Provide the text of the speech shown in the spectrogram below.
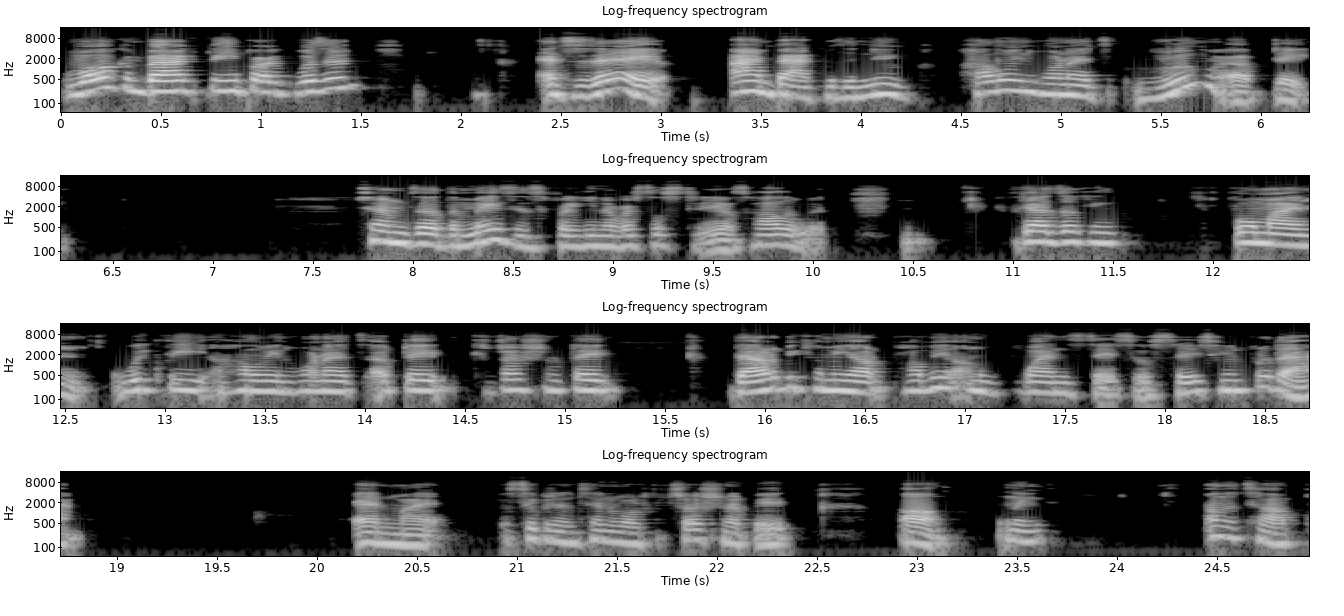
Welcome back, Theme Park Wizard. And today I'm back with a new Halloween Horror Nights rumor update in terms of the mazes for Universal Studios Hollywood. If you guys looking for my weekly Halloween Horror Nights update, construction update, that'll be coming out probably on Wednesday, so stay tuned for that. And my Super Nintendo World construction update, uh, link on the top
